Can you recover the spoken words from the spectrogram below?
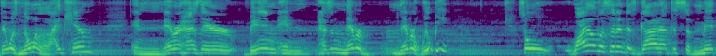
there was no one like him and never has there been and hasn't never never will be? So why all of a sudden does God have to submit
